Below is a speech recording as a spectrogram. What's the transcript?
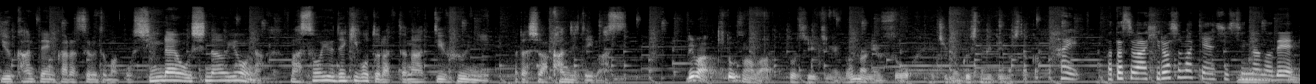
いう観点からすると、まあ、こう信頼を失うような、まあ、そういう出来事だったなっていうふうに私は感じています。では紀藤さんは今年1年どんなニュースを注目して見ていましたか？はい。私は広島県出身なので、うん、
